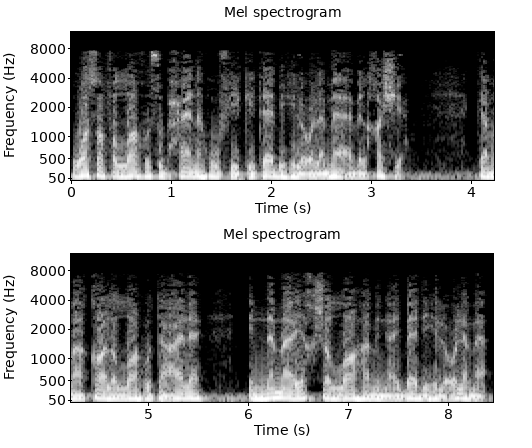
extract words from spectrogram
وصف الله سبحانه في كتابه العلماء بالخشية كما قال الله تعالى إنما يخشى الله من عباده العلماء.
